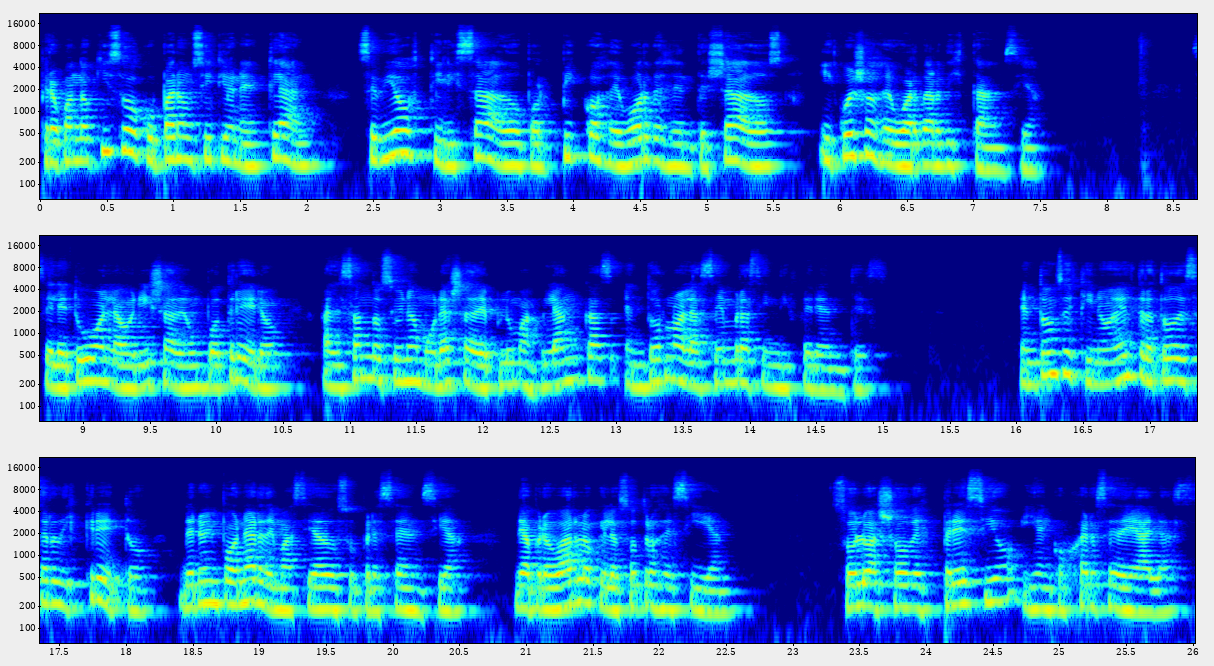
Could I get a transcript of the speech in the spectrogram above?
Pero cuando quiso ocupar un sitio en el clan, se vio hostilizado por picos de bordes dentellados y cuellos de guardar distancia. Se le tuvo en la orilla de un potrero, alzándose una muralla de plumas blancas en torno a las hembras indiferentes. Entonces Tinoel trató de ser discreto, de no imponer demasiado su presencia, de aprobar lo que los otros decían. Solo halló desprecio y encogerse de alas.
